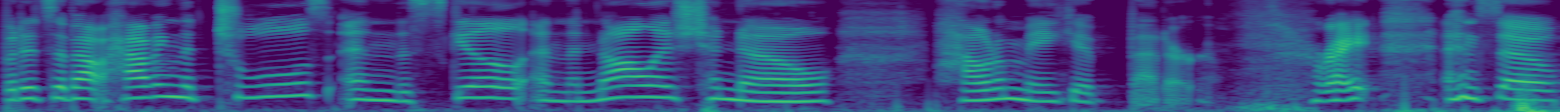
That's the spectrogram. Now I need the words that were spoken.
But it's about having the tools and the skill and the knowledge to know how to make it better, right? And so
